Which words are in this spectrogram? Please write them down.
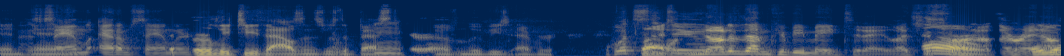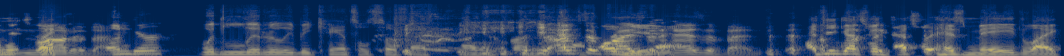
and, and Sam, Adam Sandler. early 2000s was the best Mm. era of movies ever. What's But- the dude? None of them could be made today. Let's just No. throw it out there right They now. wouldn't- None of them. Under would literally be canceled so fast. it's not even funny. I'm surprised Oh, yeah. it hasn't been. I think that's what that's what has made like,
